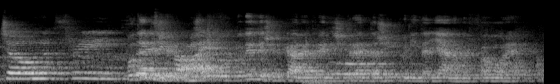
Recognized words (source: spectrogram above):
John three Potete, potete cercare 1335 in italiano, per favore?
